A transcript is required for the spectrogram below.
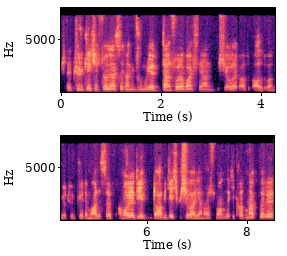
işte Türkiye için söylersek hani Cumhuriyet'ten sonra başlayan bir şey olarak algılanıyor Türkiye'de maalesef. Ama öyle değil. Daha bir geçmişi var yani Osmanlı'daki kadın hakları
